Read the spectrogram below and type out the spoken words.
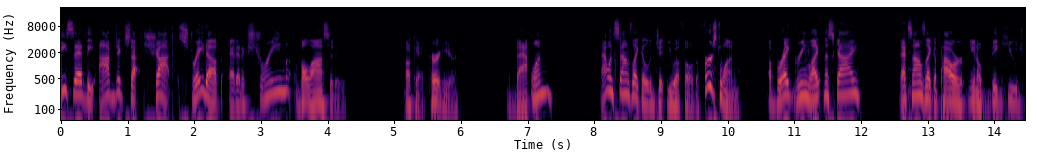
He said the object shot, straight up at an extreme velocity. Okay, Kurt here. That one, that one sounds like a legit UFO. The first one, a bright green light in the sky, that sounds like a power, you know, big huge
